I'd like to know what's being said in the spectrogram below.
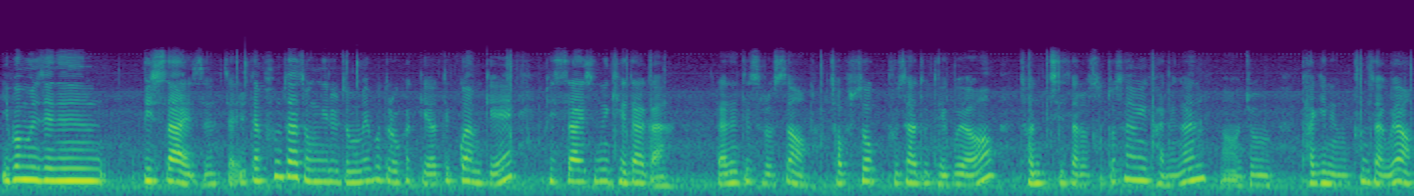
2번 문제는 besides. 자, 일단 품사 정리를 좀 해보도록 할게요. 뜻과 함께 besides,는 게다가 라는 뜻으로서 접속 부사도 되고요. 전치사로서도 사용이 가능한 어, 좀 다기능 품사고요.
